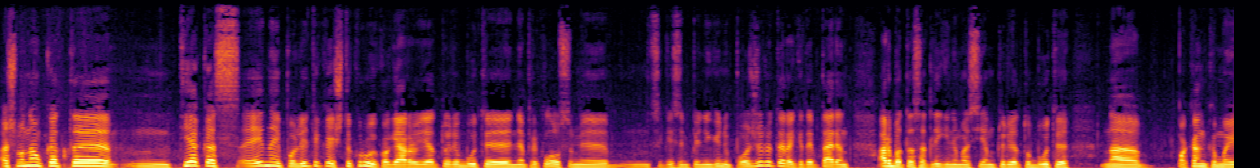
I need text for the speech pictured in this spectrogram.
Aš manau, kad e, tie, kas eina į politiką, iš tikrųjų, ko gero, jie turi būti nepriklausomi, sakysim, piniginių požiūrių, tai yra, kitaip tariant, arba tas atlyginimas jiem turėtų būti, na, pakankamai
